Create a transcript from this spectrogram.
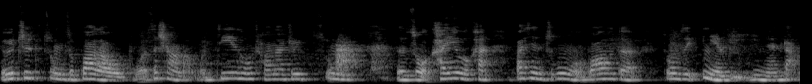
有一只粽子挂到我脖子上了，我低头朝那只粽子左看右看，发现祖母包的粽子一年比一年大，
